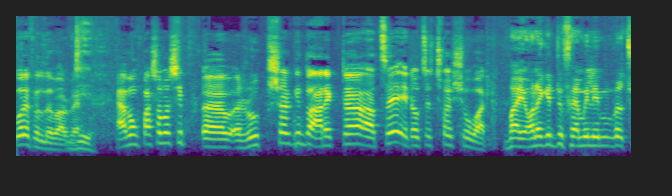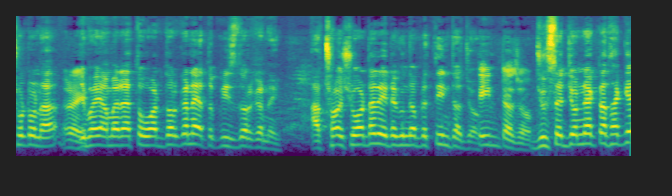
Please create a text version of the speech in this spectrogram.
করে ফেলতে পারবেন। এবং পাশাপাশি রূপসার কিন্তু আরেকটা আছে এটা হচ্ছে ছয়শো ওয়াট। ভাই অনেক একটু ফ্যামিলি মেম্বার ছোট না যে ভাই আমার এত ওয়াট দরকার নেই এত পিস দরকার নেই। আর ছয়শো ওয়াটের এটা কিন্তু আপনার তিনটা জগ তিনটা জগ জুসের জন্য একটা থাকে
